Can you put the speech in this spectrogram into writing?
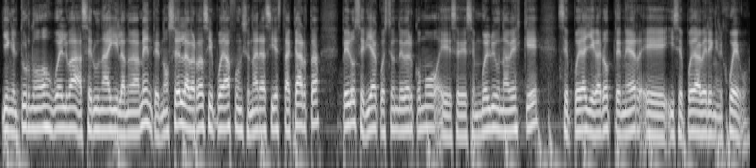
y en el turno 2 vuelva a ser un águila nuevamente. No sé la verdad si pueda funcionar así esta carta, pero sería cuestión de ver cómo eh, se desenvuelve una vez que se pueda llegar a obtener eh, y se pueda ver en el juego.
